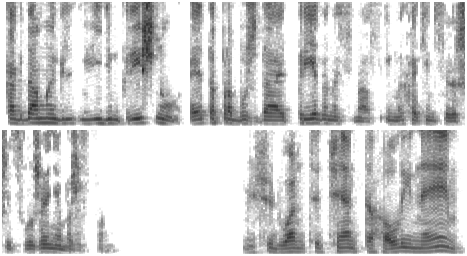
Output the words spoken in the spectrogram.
Когда мы видим Кришну, это пробуждает преданность в нас, и мы хотим совершить служение божествам. We should want to chant the holy name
